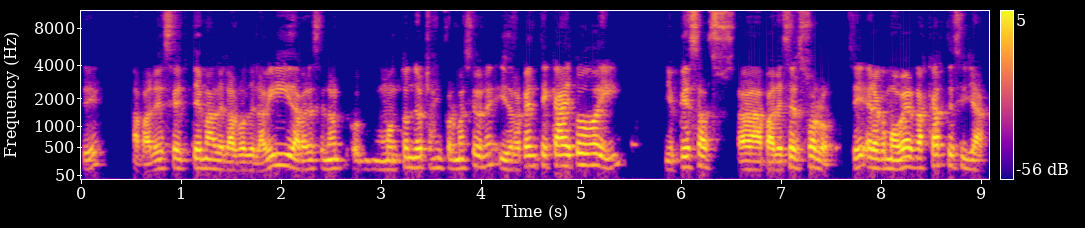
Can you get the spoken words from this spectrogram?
¿sí? aparece el tema del árbol de la vida, aparecen un montón de otras informaciones y de repente cae todo ahí y empiezas a aparecer solo, ¿sí? Era como ver las cartas y ya,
